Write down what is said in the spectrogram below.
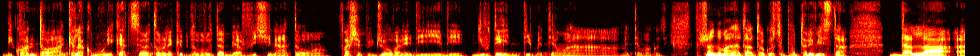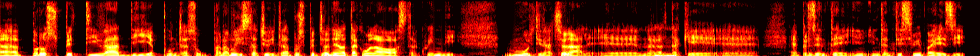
di, quanto, anche la comunicazione attorno alle criptovalute abbia avvicinato fasce più giovani di, di, utenti, mettiamola, mettiamola, così. Faccio una domanda tanto a questo punto di vista, dalla uh, prospettiva di, appunto, adesso parlavo di Stati Uniti, dalla prospettiva di una realtà la nostra, quindi multinazionale, è una realtà mm-hmm. che eh, è presente in, in tantissimi paesi.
